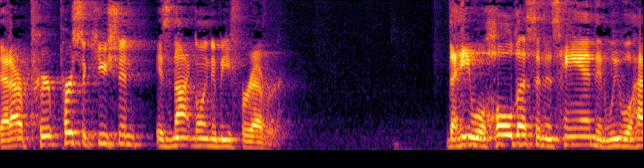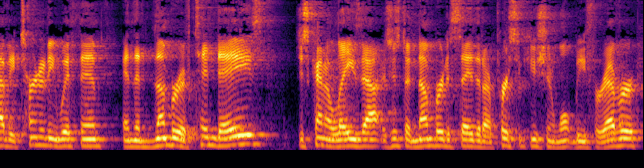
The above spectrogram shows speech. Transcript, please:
that our per- persecution is not going to be forever. That he will hold us in his hand and we will have eternity with him. And the number of 10 days just kind of lays out, it's just a number to say that our persecution won't be forever,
